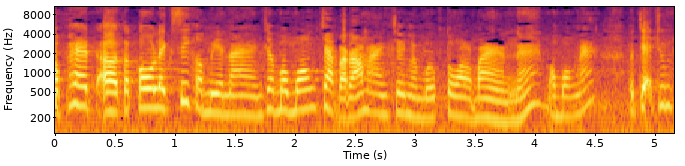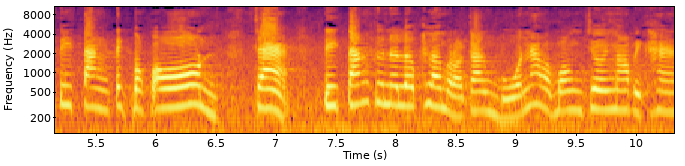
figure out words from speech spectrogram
្រភេទតកូលេខស៊ីក៏មានដែរអញ្ចឹងបងបងចាប់អារម្មណ៍អាចចេញមកមើលផ្ទាល់បានណាបងបងណាបញ្ជាក់ជូនទីតាំងតិចបងប្អូនចាទីតាំងគឺនៅលើផ្លូវ199ណាបងបងអញ្ជើញមកពីខាង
